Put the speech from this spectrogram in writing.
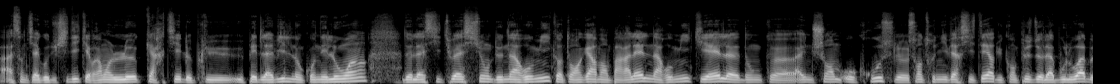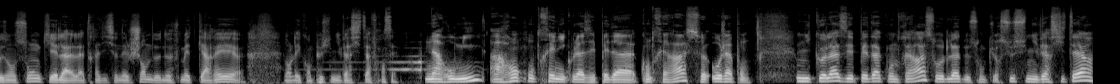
à Santiago du Chili, qui est vraiment le quartier le plus huppé de la ville. Donc on est loin de la situation de Narumi quand on regarde en parallèle Narumi qui elle donc euh, a une chambre au Crous, le centre universitaire du campus de la Boulois Besançon, qui est la, la traditionnelle chambre de 9 mètres carrés euh, dans les campus universitaires français. Narumi a rencontré Nicolas Zepeda Contreras au Japon. Nicolas Zepeda Contreras, au-delà de son cursus universitaire,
